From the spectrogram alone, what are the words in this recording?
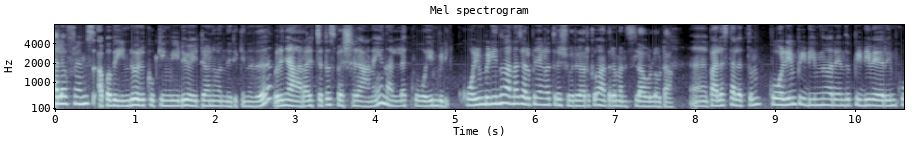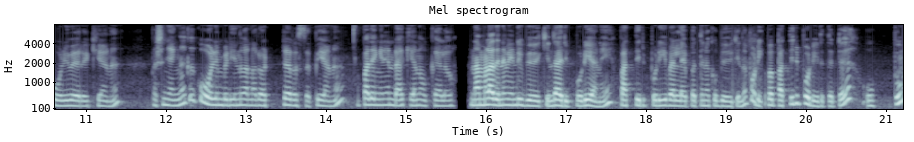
ഹലോ ഫ്രണ്ട്സ് അപ്പോൾ വീണ്ടും ഒരു കുക്കിംഗ് വീഡിയോ ആയിട്ടാണ് വന്നിരിക്കുന്നത്. ഒരു ഞായറാഴ്ചത്തെ സ്പെഷ്യലാണ് നല്ല കോഴിമ്പിടി. എന്ന് പറഞ്ഞാൽ ചിലപ്പോൾ ഞങ്ങൾ തൃശ്ശൂരുകാർക്ക് മാത്രമേ മനസ്സിലാവുള്ളൂ കേട്ടോ പല സ്ഥലത്തും കോഴിയും പിടിയും എന്ന് പറയുന്നത് പിടി വേറെയും കോഴി വേറെയൊക്കെയാണ്. പക്ഷേ ഞങ്ങൾക്ക് കോഴിമ്പിടി എന്ന് പറഞ്ഞ ഒറ്റ റെസിപ്പിയാണ് അപ്പോൾ അതെങ്ങനെ ഉണ്ടാക്കിയാൽ നോക്കാമല്ലോ നമ്മൾ അതിന് വേണ്ടി ഉപയോഗിക്കേണ്ട അരിപ്പൊടിയാണ്. പത്തിരിപ്പൊടി വെള്ളയപ്പത്തിനൊക്കെ ഉപയോഗിക്കുന്ന പൊടി. അപ്പോൾ പത്തിരിപ്പൊടി എടുത്തിട്ട് ഉപ്പും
